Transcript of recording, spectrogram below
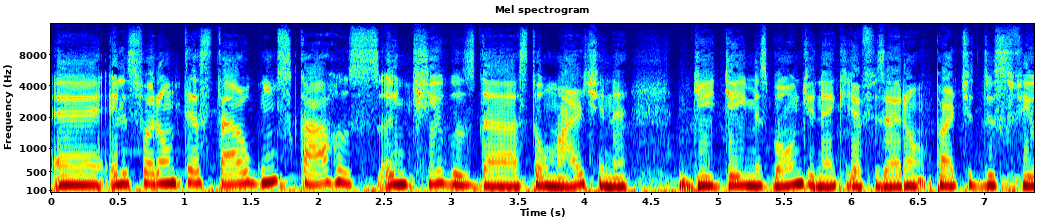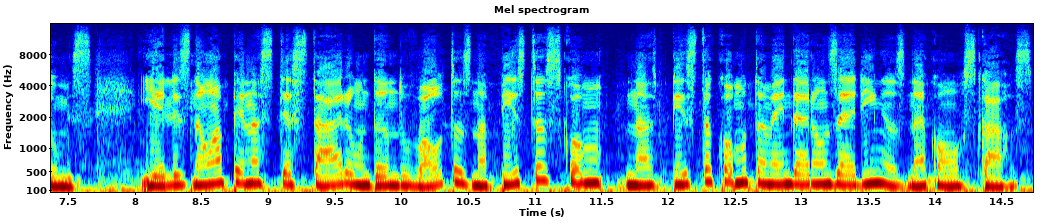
É, eles foram testar alguns carros antigos da Aston Martin, né? De James Bond, né? Que já fizeram parte dos filmes. E eles não apenas testaram dando voltas na pistas, como, na pista, como também deram zerinhos, né? Com os carros.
